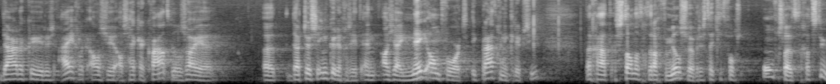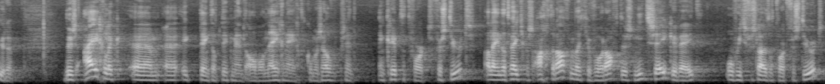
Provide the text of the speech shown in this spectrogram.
daardoor kun je dus eigenlijk als je als hacker kwaad wil, zou je uh, daartussenin kunnen gaan zitten. En als jij nee antwoordt, ik praat geen encryptie, dan gaat standaard gedrag van mailserver is dat je het volgens onversleuteld gaat sturen. Dus eigenlijk, uh, ik denk dat op dit moment al wel 99,7% encrypted wordt verstuurd. Alleen dat weet je pas achteraf, omdat je vooraf dus niet zeker weet of iets versleuteld wordt verstuurd.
